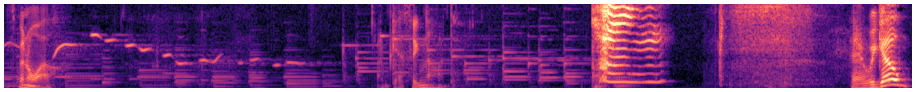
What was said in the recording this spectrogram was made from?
It's been a while. I'm guessing not. Tang! There we go. What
